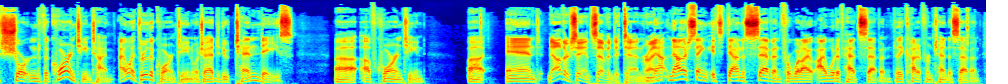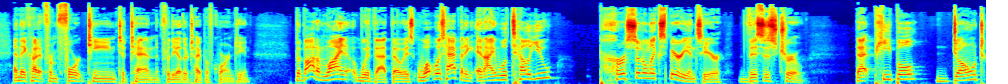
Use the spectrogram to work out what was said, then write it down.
shortened the quarantine time. I went through the quarantine, which I had to do ten days uh, of quarantine, uh, and Now they're saying seven to ten, right? now, now they're saying it's down to seven for what I, I would have had seven. They cut it from 10 to seven, and they cut it from 14 to 10 for the other type of quarantine. The bottom line with that, though, is what was happening, and I will tell you personal experience here, this is true that people don't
